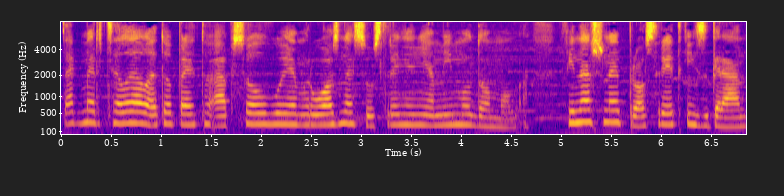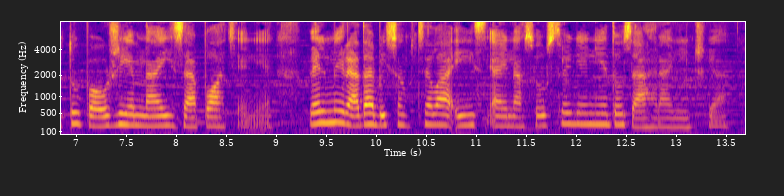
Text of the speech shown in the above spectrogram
Takmer celé leto preto absolvujem rôzne sústredenia mimo domova. Finančné prostriedky z grantu použijem na ich zaplatenie. Veľmi rada by som chcela ísť aj na sústredenie do zahraničia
